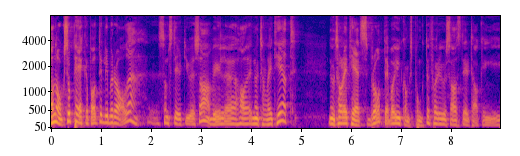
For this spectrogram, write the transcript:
Han har også pekt på at de liberale som styrte USA, vil uh, ha nøytralitet. Nøytralitetsbrudd var utgangspunktet for USAs deltaking i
